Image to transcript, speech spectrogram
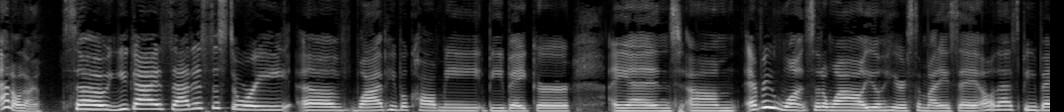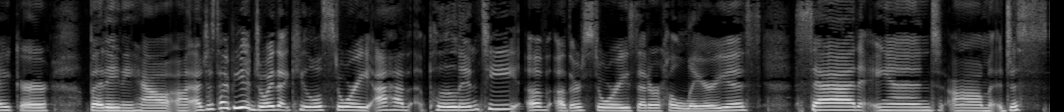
I don't know. So, you guys, that is the story of why people call me B Baker. And um, every once in a while, you'll hear somebody say, Oh, that's B Baker. But anyhow, I just hope you enjoyed that cute little story. I have plenty of other stories that are hilarious, sad, and um, just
